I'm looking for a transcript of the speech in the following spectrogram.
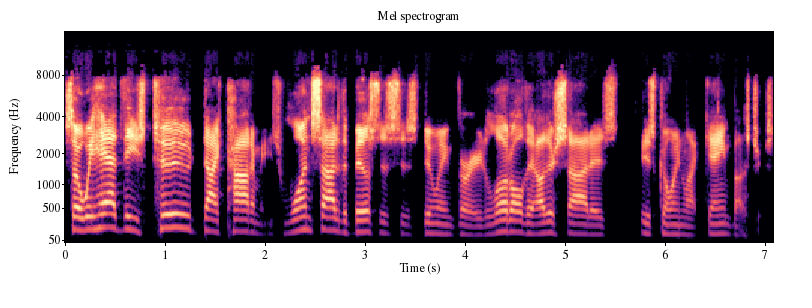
So we had these two dichotomies. One side of the business is doing very little, the other side is is going like gangbusters,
